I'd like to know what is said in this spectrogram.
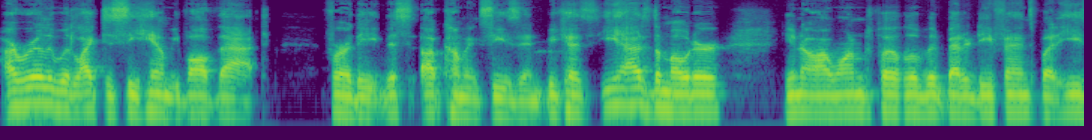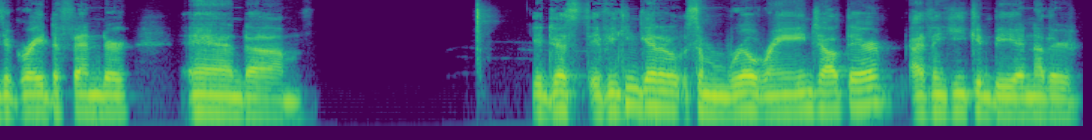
I really would like to see him evolve that for the this upcoming season because he has the motor. You know, I want him to play a little bit better defense, but he's a great defender, and um, it just if he can get a, some real range out there, I think he can be another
